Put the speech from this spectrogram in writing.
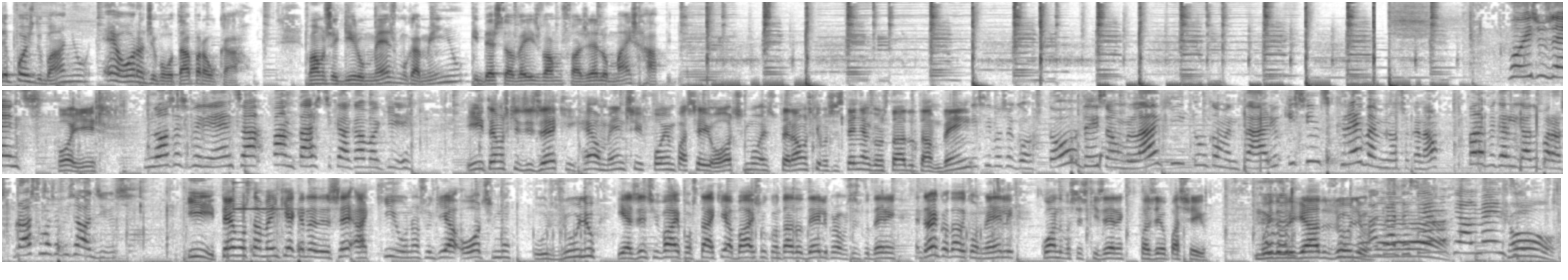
Depois do banho, é hora de voltar para o carro. Vamos seguir o mesmo caminho e desta vez vamos fazê-lo mais rápido. Foi isso, gente. Foi isso. Nossa experiência fantástica acaba aqui. E temos que dizer que realmente foi um passeio ótimo. Esperamos que vocês tenham gostado também. E se você gostou, deixa um like, um comentário e se inscreva no nosso canal para ficar ligado para os próximos episódios. E temos também que agradecer aqui o nosso guia ótimo, o Júlio, e a gente vai postar aqui abaixo o contato dele para vocês poderem entrar em contato com ele quando vocês quiserem fazer o passeio. Muito obrigado, Júlio. Agradecemos realmente. Show!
